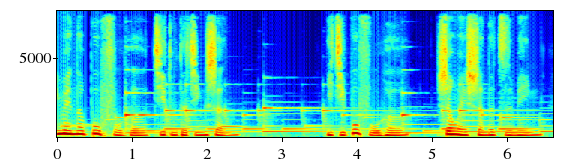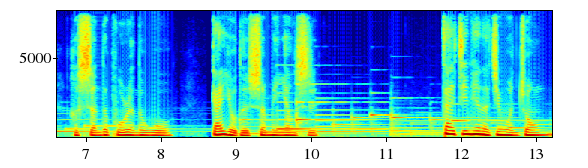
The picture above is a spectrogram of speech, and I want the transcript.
因为那不符合基督的精神，以及不符合身为神的子民和神的仆人的我该有的生命样式。在今天的经文中，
